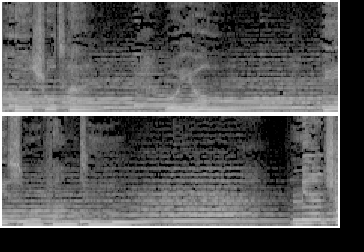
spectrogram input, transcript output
和蔬菜，我有一所房子。面朝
